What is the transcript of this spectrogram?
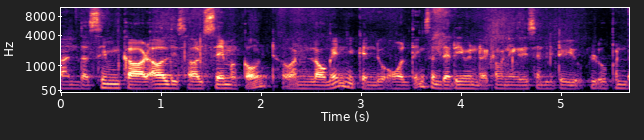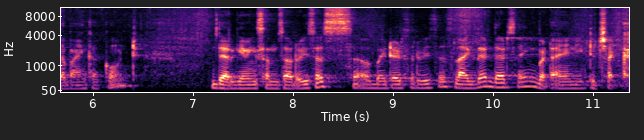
and the sim card all these all same account. One login you can do all things and they're even recommending recently to you open the bank account. They're giving some services uh, better services like that they're saying but i need to check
